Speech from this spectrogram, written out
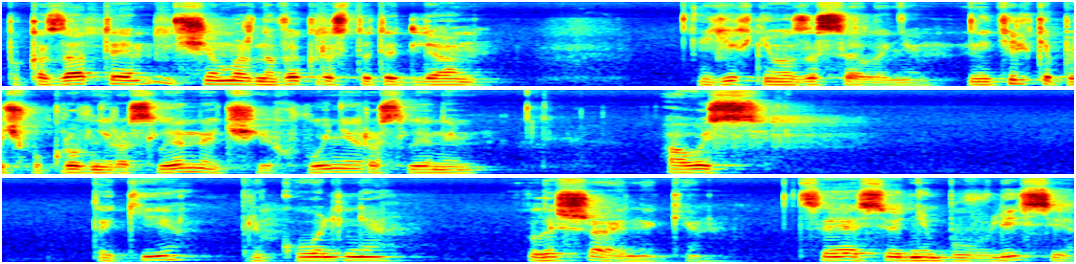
показати, що можна використати для їхнього заселення. Не тільки почвокровні рослини чи хвойні рослини, а ось такі прикольні лишайники. Це я сьогодні був в лісі,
